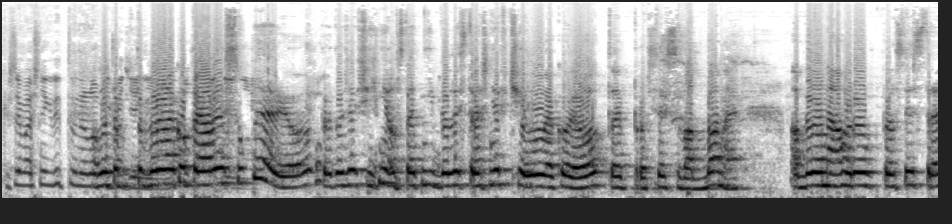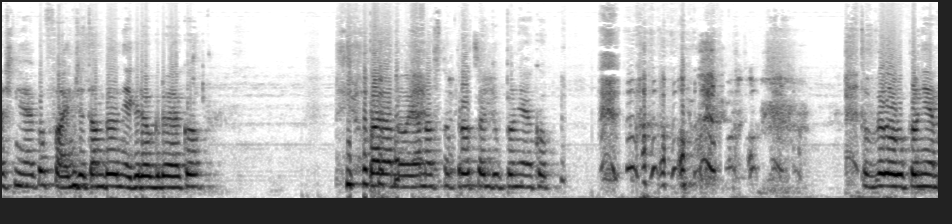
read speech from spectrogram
Takže máš někdy tunelový to, vidění. to bylo jako právě super, jo, protože všichni ostatní byli strašně v čilu, jako jo, to je prostě svatba, ne? A bylo náhodou prostě strašně jako fajn, že tam byl někdo, kdo jako Paranoja na 100% úplně jako... To bylo úplně...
